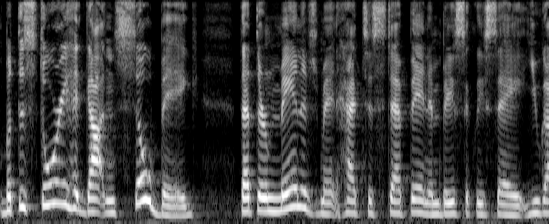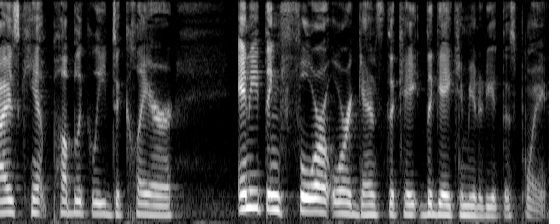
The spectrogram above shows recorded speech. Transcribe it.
but the story had gotten so big that their management had to step in and basically say, you guys can't publicly declare anything for or against the, the gay community at this point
